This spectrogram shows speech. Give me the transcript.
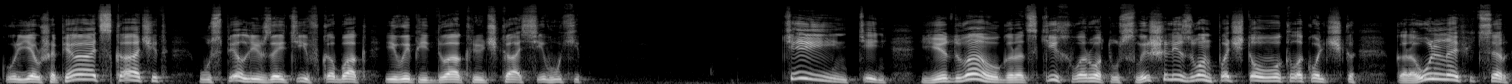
курьер уж опять скачет, успел лишь зайти в кабак и выпить два крючка сивухи. Тинь-тинь! Едва у городских ворот услышали звон почтового колокольчика. Караульный офицер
